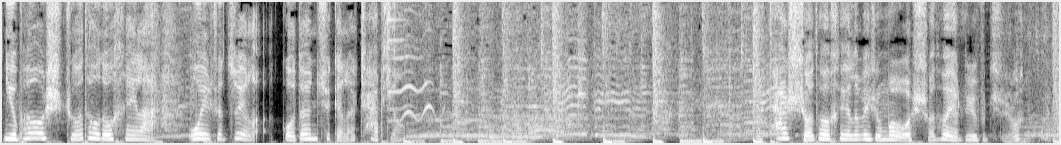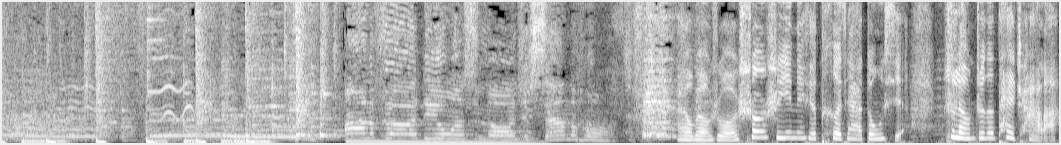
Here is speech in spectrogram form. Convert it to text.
女朋友舌头都黑了，我也是醉了，果断去给了差评。他舌头黑了，为什么我舌头也绿不直了？还有朋友说双十一那些特价东西质量真的太差了。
